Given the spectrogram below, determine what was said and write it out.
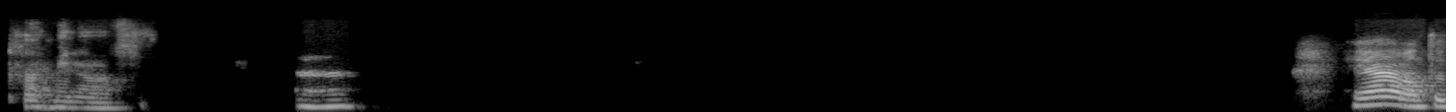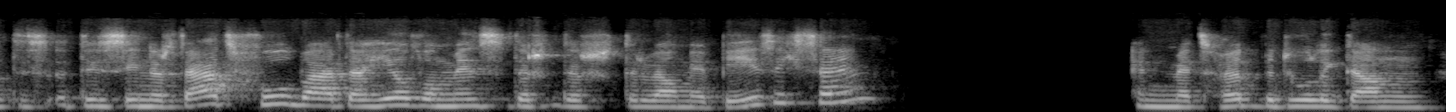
Ik vraag me af. Ja, want het is, het is inderdaad voelbaar dat heel veel mensen er, er, er wel mee bezig zijn. En met het bedoel ik dan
